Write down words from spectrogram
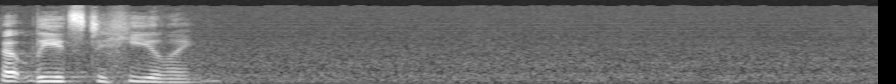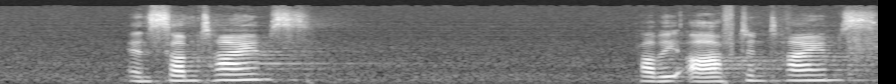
that leads to healing. And sometimes, probably oftentimes,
